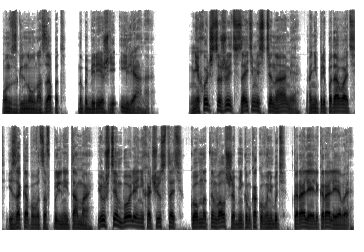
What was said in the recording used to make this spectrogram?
Он взглянул на запад, на побережье Илиана. «Мне хочется жить за этими стенами, а не преподавать и закапываться в пыльные тома, и уж тем более не хочу стать комнатным волшебником какого-нибудь короля или королевы.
